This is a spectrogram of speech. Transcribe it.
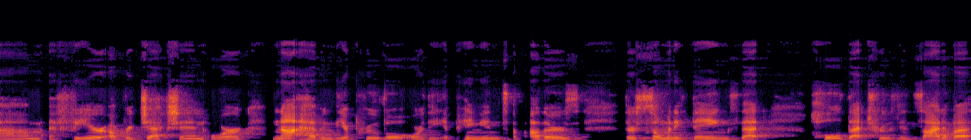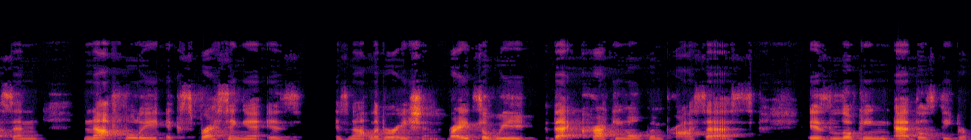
um, a fear of rejection or not having the approval or the opinions of others there's so many things that hold that truth inside of us and not fully expressing it is is not liberation, right? So we that cracking open process is looking at those deeper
